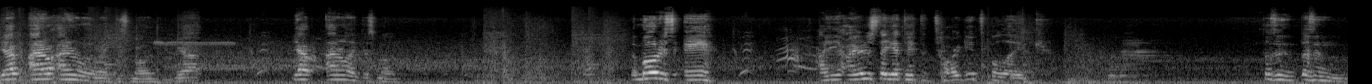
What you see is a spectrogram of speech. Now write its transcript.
Yep, I don't, I don't really like this mode. Yeah. Yep, I don't like this mode. The mode is eh. I, I understand you have to hit the targets, but like doesn't doesn't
